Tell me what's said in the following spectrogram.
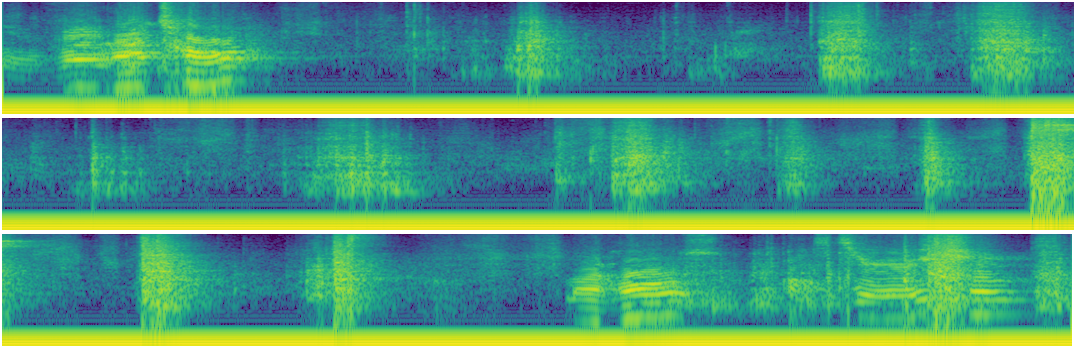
You have a very large hole. More holes, deterioration.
